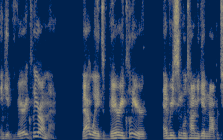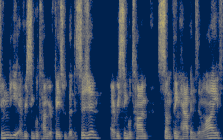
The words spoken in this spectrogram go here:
and get very clear on that. That way, it's very clear every single time you get an opportunity, every single time you're faced with a decision, every single time something happens in life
